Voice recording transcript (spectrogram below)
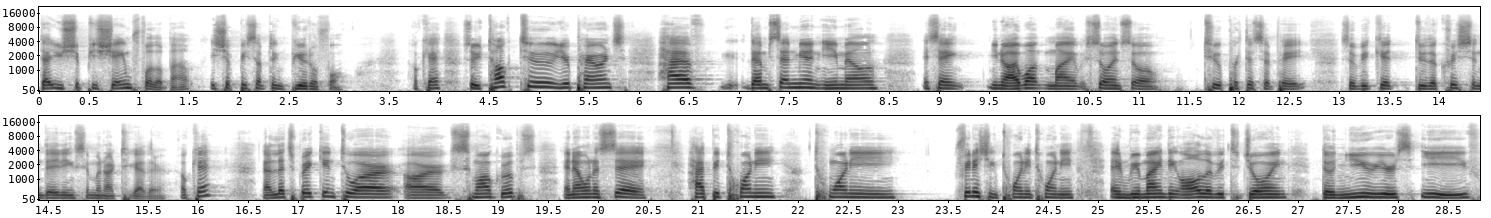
that you should be shameful about. It should be something beautiful. Okay? So you talk to your parents, have them send me an email and saying, you know, I want my so and so to participate so we could do the Christian dating seminar together. Okay? Now let's break into our, our small groups. And I want to say happy 2020 finishing 2020 and reminding all of you to join the New Year's Eve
